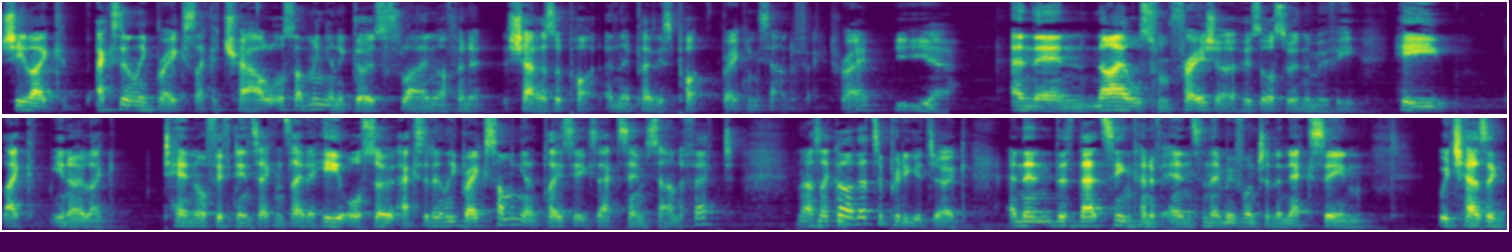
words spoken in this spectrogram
she like accidentally breaks like a trowel or something, and it goes flying off and it shatters a pot, and they play this pot breaking sound effect, right? yeah. And then Niles from Frasier, who's also in the movie, he like you know like ten or fifteen seconds later, he also accidentally breaks something and it plays the exact same sound effect. And I was like, oh, that's a pretty good joke. And then th- that scene kind of ends, and they move on to the next scene, which has a,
